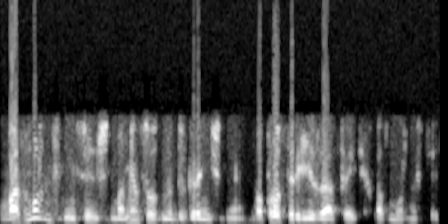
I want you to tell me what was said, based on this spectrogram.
Возможности на сегодняшний момент созданы безграничные. Вопрос реализации этих возможностей.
